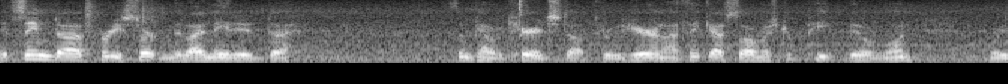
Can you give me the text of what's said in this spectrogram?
it seemed uh, pretty certain that I needed uh, some kind of a carriage stop through here and I think I saw Mr. Pete build one where he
